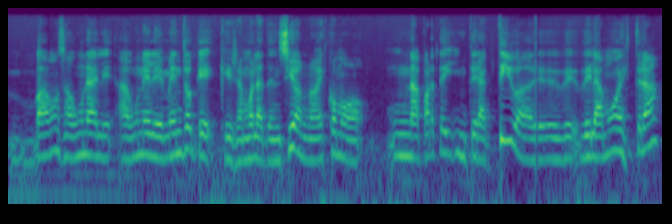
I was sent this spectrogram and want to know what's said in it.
vamos a, una, a un elemento que, llamó la atención, ¿no? Es como una parte interactiva de, la muestra,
